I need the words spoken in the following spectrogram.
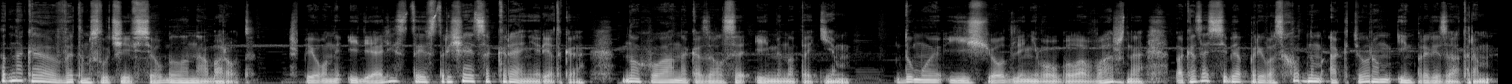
Однако в этом случае все было наоборот – Шпионы-идеалисты встречаются крайне редко, но Хуан оказался именно таким. Думаю, еще для него было важно показать себя превосходным актером-импровизатором.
